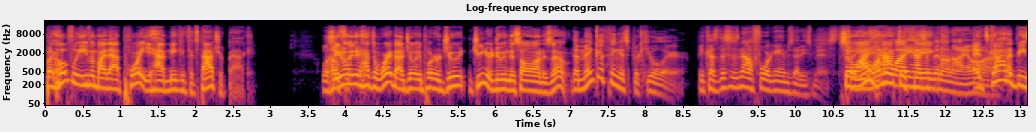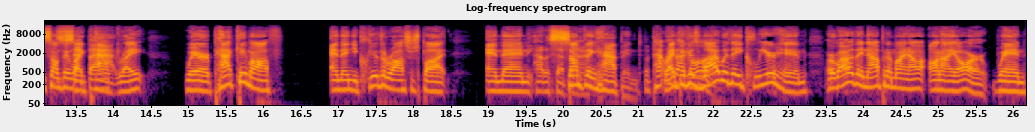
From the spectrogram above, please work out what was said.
But hopefully, even by that point, you have Minkah Fitzpatrick back, Well, so you don't even have to worry about Joey Porter Jr. doing this all on his own. The Minkah thing is peculiar because this is now four games that he's missed. So, you I wonder why he hasn't been on IR. It's got to be something like. Pat, right? Where Pat came off, and then you clear the roster spot, and then something happened. But Pat right? Because on. why would they clear him or why would they not put him on on IR when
